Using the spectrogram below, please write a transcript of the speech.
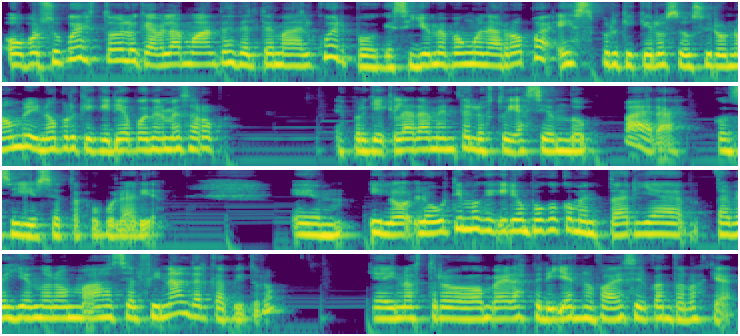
O por supuesto, lo que hablamos antes del tema del cuerpo, que si yo me pongo una ropa es porque quiero seducir a un hombre y no porque quería ponerme esa ropa. Es porque claramente lo estoy haciendo para conseguir cierta popularidad. Em, y lo, último que quería un poco comentar, ya tal vez yéndonos más hacia el final del capítulo, que ahí nuestro hombre de las perillas nos va a decir cuánto nos queda,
